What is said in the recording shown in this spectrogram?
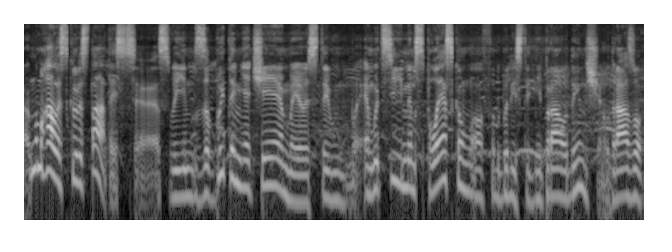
Намагались скористатись е, своїм забитим м'ячем і ось тим емоційним сплеском футболісти Дніпра 1 ще одразу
